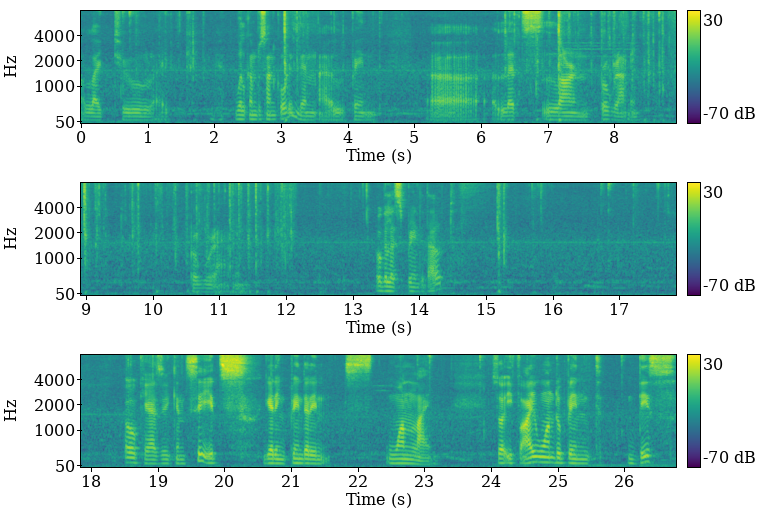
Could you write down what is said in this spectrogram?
I like to like welcome to SunCoding then I'll print uh, let's learn programming. Programming. Okay let's print it out okay as you can see it's getting printed in one line. So if I want to print this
